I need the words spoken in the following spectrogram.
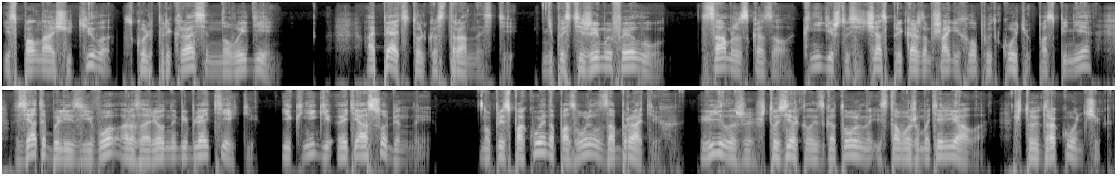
и сполна ощутила, сколь прекрасен новый день. Опять столько странностей. Непостижимый Фейлун. Сам же сказал, книги, что сейчас при каждом шаге хлопают Котю по спине, взяты были из его разоренной библиотеки. И книги эти особенные. Но преспокойно позволил забрать их. Видела же, что зеркало изготовлено из того же материала, что и дракончик,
